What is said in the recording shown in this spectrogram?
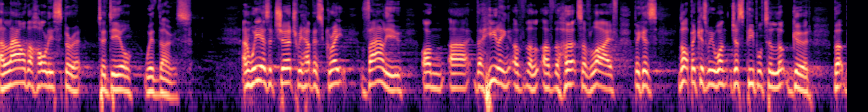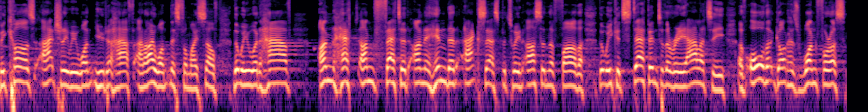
allow the Holy Spirit to deal with those. And we as a church, we have this great value on uh, the healing of the, of the hurts of life because not because we want just people to look good, but because actually we want you to have, and I want this for myself, that we would have unfettered, unhindered access between us and the Father, that we could step into the reality of all that God has won for us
